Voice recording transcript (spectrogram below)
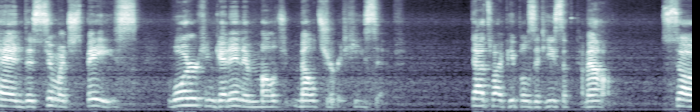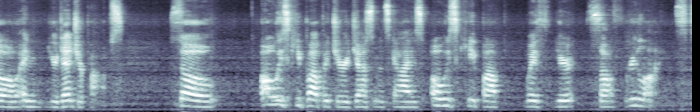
and there's too much space, water can get in and melt, melt your adhesive. That's why people's adhesive come out. So, and your denture pops. So, always keep up with your adjustments, guys. Always keep up with your soft relines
